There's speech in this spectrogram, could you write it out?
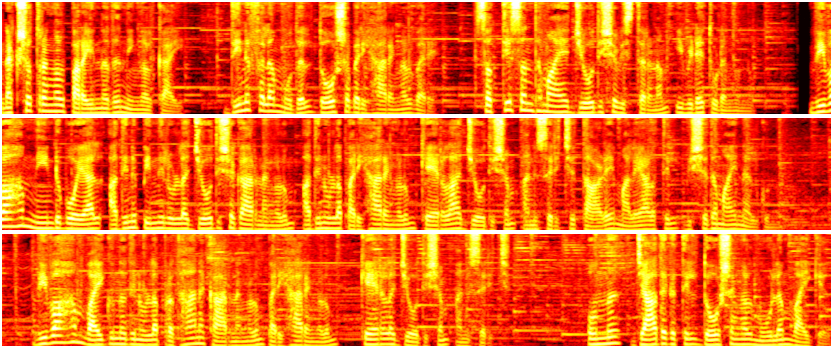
നക്ഷത്രങ്ങൾ പറയുന്നത് നിങ്ങൾക്കായി. ദിനഫലം മുതൽ ദോഷപരിഹാരങ്ങൾ വരെ. സത്യസന്ധമായ ജ്യോതിഷ വിസ്തരണം ഇവിടെ തുടങ്ങുന്നു. വിവാഹം നീണ്ടുപോയാൽ അതിനു പിന്നിലുള്ള ജ്യോതിഷകാരണങ്ങളും അതിനുള്ള പരിഹാരങ്ങളും കേരള ജ്യോതിഷം അനുസരിച്ച് താഴെ മലയാളത്തിൽ വിശദമായി നൽകുന്നു. വിവാഹം വൈകുന്നതിനുള്ള പ്രധാന കാരണങ്ങളും പരിഹാരങ്ങളും കേരള ജ്യോതിഷം അനുസരിച്ച്. ഒന്ന് ജാതകത്തിൽ ദോഷങ്ങൾ മൂലം വൈകൽ.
